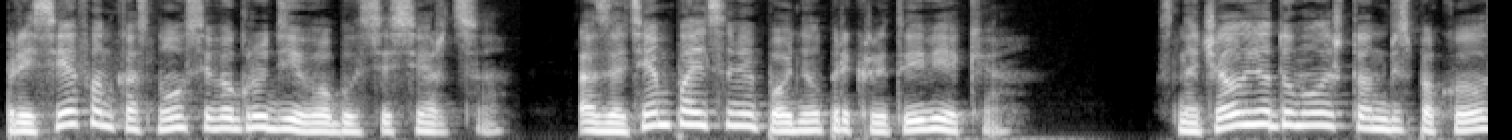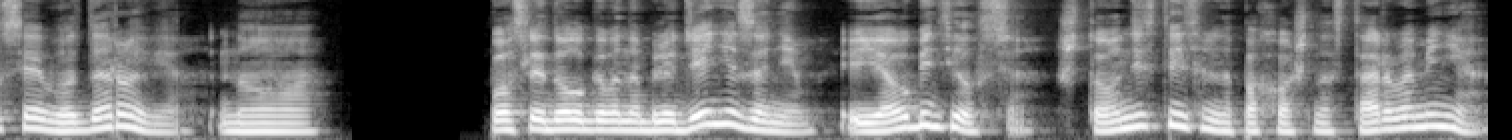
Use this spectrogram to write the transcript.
Присев, он коснулся его груди в области сердца, а затем пальцами поднял прикрытые веки. Сначала я думала, что он беспокоился о его здоровье, но... После долгого наблюдения за ним, я убедился, что он действительно похож на старого меня.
